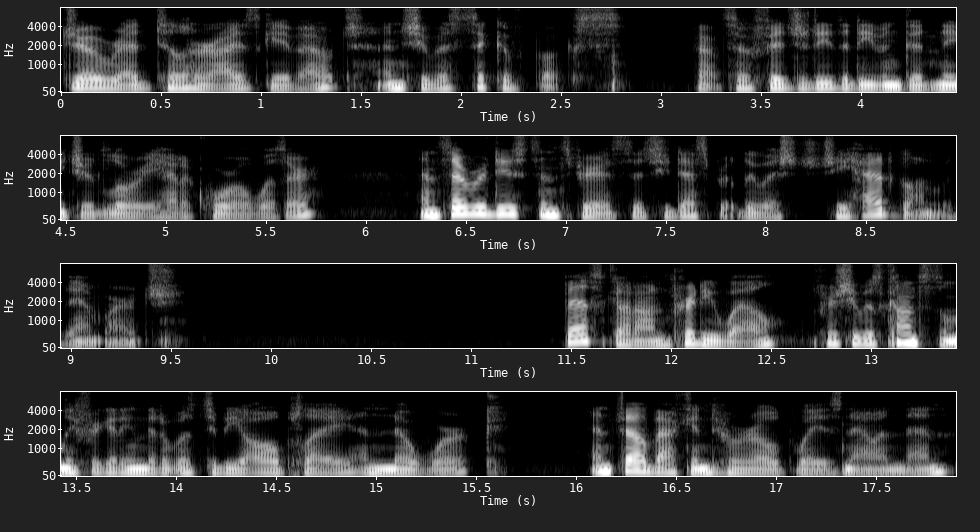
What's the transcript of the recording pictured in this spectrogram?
Jo read till her eyes gave out, and she was sick of books, got so fidgety that even good natured Laurie had a quarrel with her, and so reduced in spirits that she desperately wished she had gone with Aunt March. Beth got on pretty well, for she was constantly forgetting that it was to be all play and no work, and fell back into her old ways now and then.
